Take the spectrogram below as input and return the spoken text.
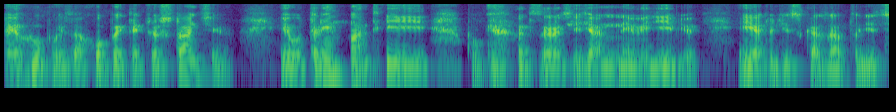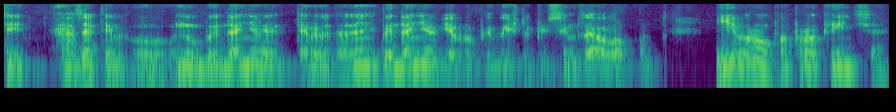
групою захопити цю станцію і утримати її, поки росіяни не відіб'ють. І я тоді сказав, тоді ці газети, ну видання, видання в Європі вийшли під цим заголовком. Європа, прокинься,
